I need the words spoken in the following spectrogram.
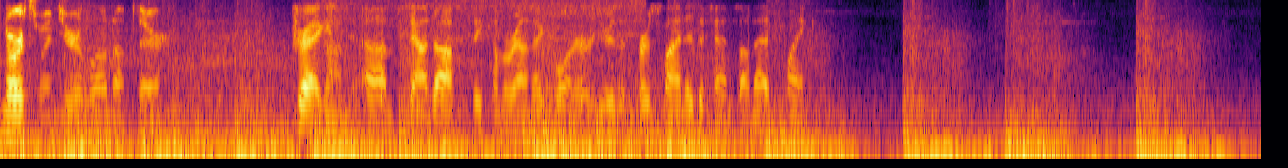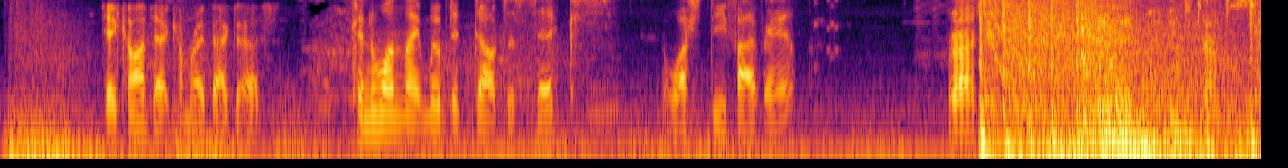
Northwind, you're alone up there. Dragon, um, sound off if they come around that corner. You're the first line of defense on that flank. Take contact, come right back to us. Can one light move to Delta 6 and watch D5 ramp? Roger. Heavy head moving to Delta 6.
